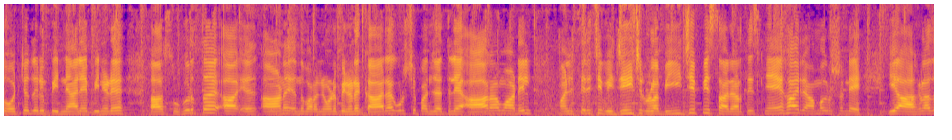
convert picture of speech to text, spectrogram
തോറ്റതിന് പിന്നാലെ പിന്നീട് സുഹൃത്ത് ആണ് എന്ന് പറഞ്ഞുകൊണ്ട് പിന്നീട് കാരാകുറിശി പഞ്ചായത്തിലെ ആറാം വാർഡിൽ മത്സരിച്ച് വിജയിച്ചിട്ടുള്ള ബി ജെ പി സ്ഥാനാർത്ഥി സ്നേഹ രാമകൃഷ്ണന്റെ ഈ ആഹ്ലാദ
